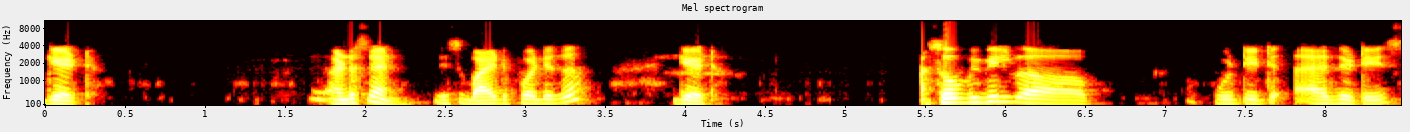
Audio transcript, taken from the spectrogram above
get understand? This by default is a get so we will uh, put it as it is.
